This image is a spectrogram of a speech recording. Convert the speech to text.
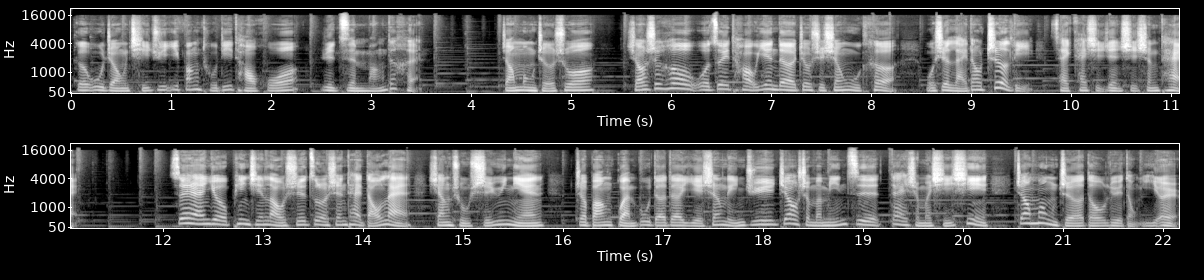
各物种齐聚一方土地讨活，日子忙得很。张梦哲说：“小时候我最讨厌的就是生物课，我是来到这里才开始认识生态。虽然有聘请老师做生态导览，相处十余年，这帮管不得的野生邻居叫什么名字、带什么习性，张梦哲都略懂一二。”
